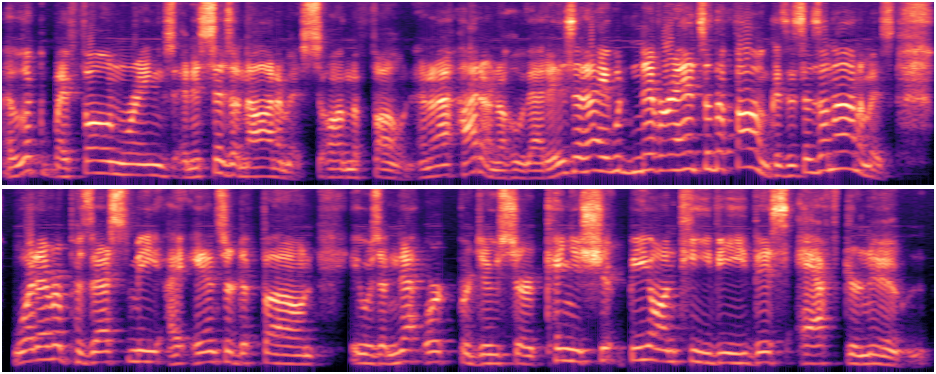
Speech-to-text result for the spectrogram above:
I look, my phone rings and it says anonymous on the phone. And I, I don't know who that is. And I would never answer the phone because it says anonymous. Whatever possessed me, I answered the phone. It was a network producer. Can you sh- be on TV this afternoon?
